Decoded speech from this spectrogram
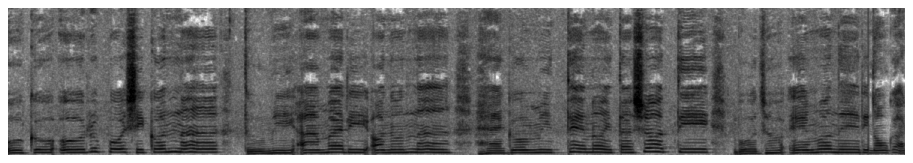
ওগো ওর পোষে কন্যা তুমি আমারই অনন্যা। হ্যাঁ গো, মিথ্যে নয় তা সত্যি। বোঝো এ মনের নওগাঁর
